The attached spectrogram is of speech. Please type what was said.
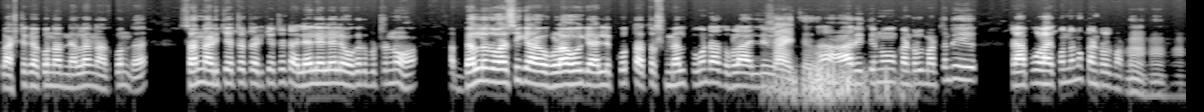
ಪ್ಲಾಸ್ಟಿಕ್ ಹಾಕೊಂಡು ಅದನ್ನೆಲ್ಲ ನಾದ್ಕೊಂಡ್ ಸಣ್ಣ ಅಡಿಕೆ ಇಟ್ಟು ಅಡಿಕೆ ಇಟ್ಟು ಅಲ್ಲೆಲ್ಲಿ ಅಲ್ಲೆಲ್ಲಿ ಒಗದ್ ಬಿಟ್ರು ಆ ಬೆಲ್ಲದ ವಾಸಿಗೆ ಆ ಹುಳ ಹೋಗಿ ಅಲ್ಲಿ ಕೂತ್ ಅದ್ರ ಸ್ಮೆಲ್ ತಗೊಂಡು ಅದು ಹುಳ ಅಲ್ಲಿ. ಆ- ರೀತಿನೂ ಕಂಟ್ರೋಲ್ ಮಾಡ್ತಾನ್ರಿ. ಟ್ರ್ಯಾಪ್ಗಳು ಹಾಕೊಂಡು ಕಂಟ್ರೋಲ್ ಮಾಡ್ತಾರೆ ಹ್ಮ್ ಹ್ಮ್ ಹ್ಮ್.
